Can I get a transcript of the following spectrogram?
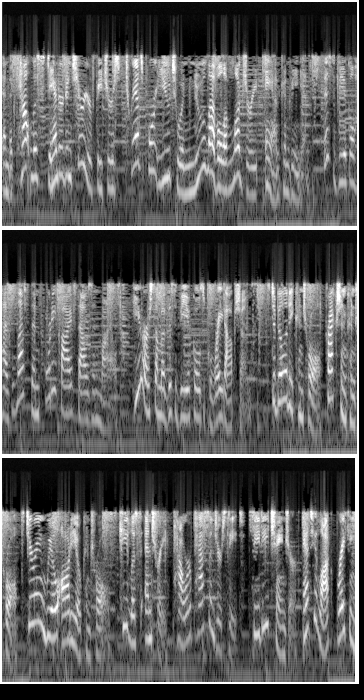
and the countless standard interior features transport you to a new level of luxury and convenience. This vehicle has less than 45,000 miles. Here are some of this vehicle's great options. Stability control, traction control, steering wheel audio controls, keyless entry, power passenger seat, CD changer, anti-lock braking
